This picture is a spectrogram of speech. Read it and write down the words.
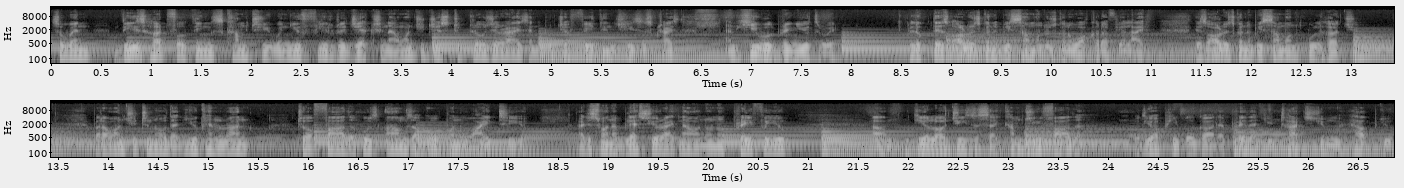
so, when these hurtful things come to you, when you feel rejection, I want you just to close your eyes and put your faith in Jesus Christ, and He will bring you through it. Look, there's always going to be someone who's going to walk out of your life, there's always going to be someone who will hurt you. But I want you to know that you can run to a Father whose arms are open wide to you. I just want to bless you right now and I want to pray for you. Um, dear Lord Jesus, I come to you, Father with your people, God. I pray that you touch, you help, you,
